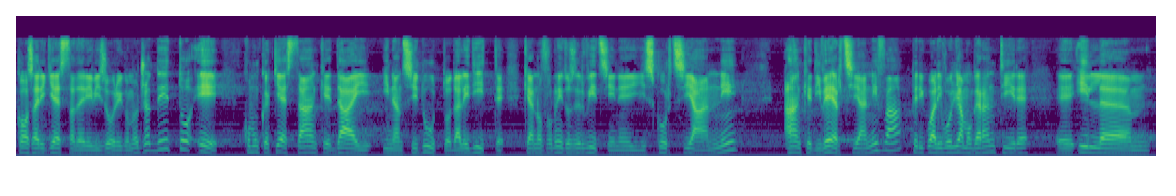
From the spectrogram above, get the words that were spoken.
cosa richiesta dai revisori come ho già detto e comunque chiesta anche dai, innanzitutto dalle ditte che hanno fornito servizi negli scorsi anni, anche diversi anni fa, per i quali vogliamo garantire eh, il...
